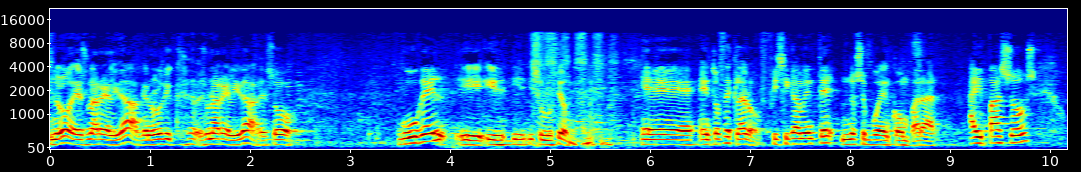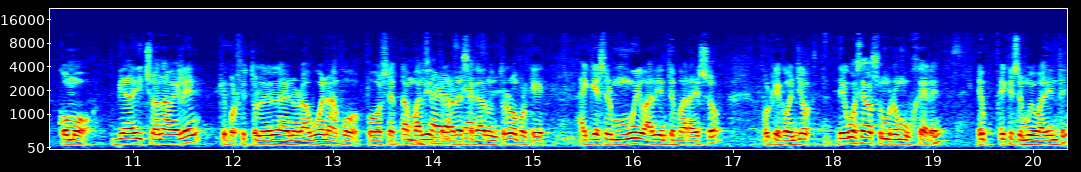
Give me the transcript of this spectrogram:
no, no, es una realidad, que no lo digo, es una realidad, eso Google y, y- y solución. Eh, entonces, claro, físicamente no se pueden comparar. Hay pasos, como bien ha dicho Ana Belén, que por cierto le doy la enhorabuena por, por ser tan valiente a la hora de sacar un trono, porque hay que ser muy valiente para eso, porque con yo, da igual sea hombre o mujer, ¿eh? hay que ser muy valiente.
